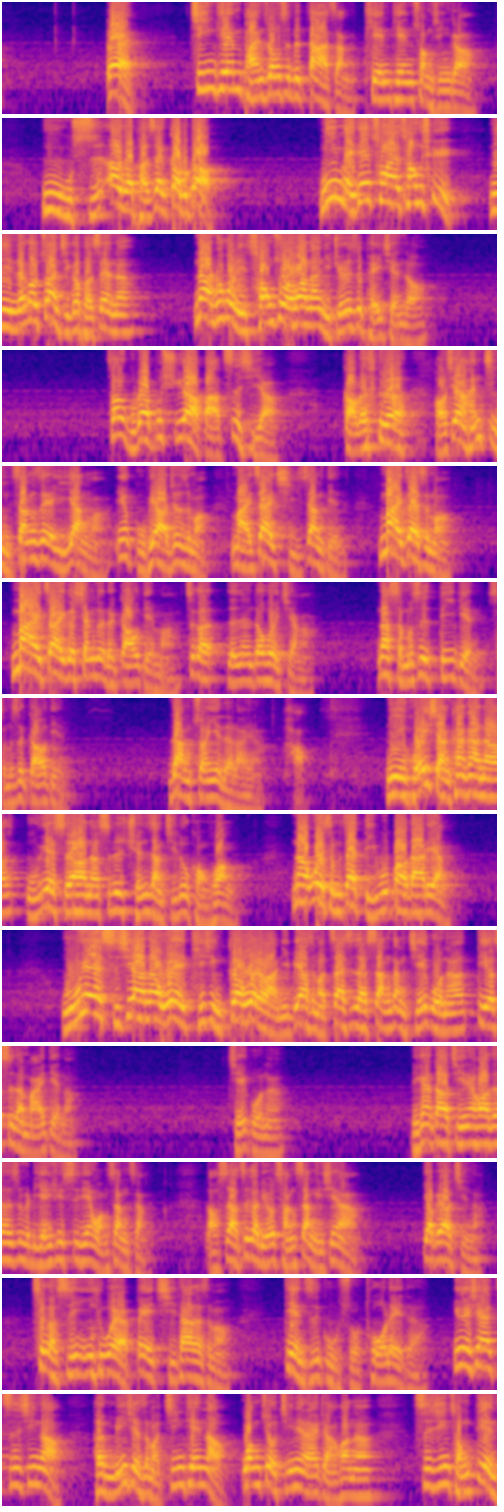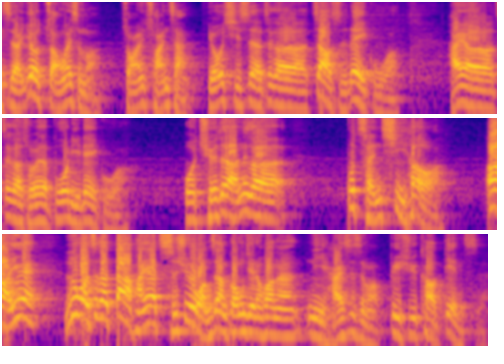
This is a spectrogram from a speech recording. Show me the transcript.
对，今天盘中是不是大涨？天天创新高，五十二个 percent 够不够？你每天冲来冲去，你能够赚几个 percent 呢？那如果你冲错的话呢？你绝对是赔钱的哦。操作股票不需要把自己啊搞得这个好像很紧张这一样嘛，因为股票就是什么买在起涨点，卖在什么？卖在一个相对的高点嘛，这个人人都会讲啊。那什么是低点？什么是高点？让专业的来啊。好，你回想看看呢？五月十二号呢，是不是全场极度恐慌？那为什么在底部爆大量？五月十七号呢，我也提醒各位了，你不要什么再次的上当。结果呢，第二次的买点呢？结果呢？你看到今天的话，真的是不是连续四天往上涨？老师啊，这个留长上影线啊，要不要紧啊？这个是因为被其他的什么电子股所拖累的，因为现在资金啊很明显什么，今天呢光就今天来讲的话呢，资金从电子啊又转为什么？转为船产，尤其是这个造纸类股啊，还有这个所谓的玻璃类股啊，我觉得啊那个不成气候啊啊，因为如果这个大盘要持续往上攻坚的话呢，你还是什么必须靠电子，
